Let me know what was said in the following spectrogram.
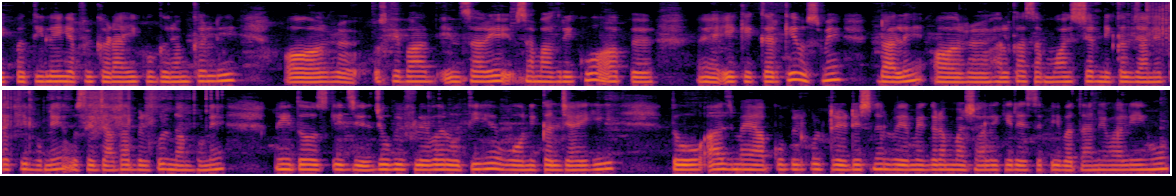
एक पतीले या फिर कढ़ाई को गरम कर ले और उसके बाद इन सारे सामग्री को आप एक एक करके उसमें डालें और हल्का सा मॉइस्चर निकल जाने तक ही भुने, उसे ज़्यादा बिल्कुल ना भुने। नहीं तो उसकी जो भी फ्लेवर होती है वो निकल जाएगी। तो आज मैं आपको बिल्कुल ट्रेडिशनल वे में गरम मसाले की रेसिपी बताने वाली हूँ,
